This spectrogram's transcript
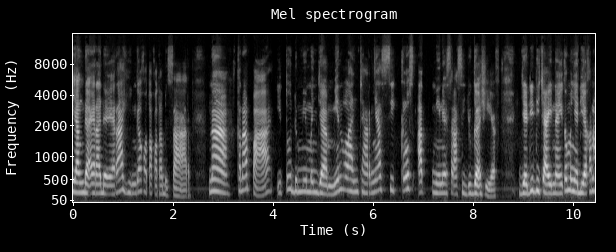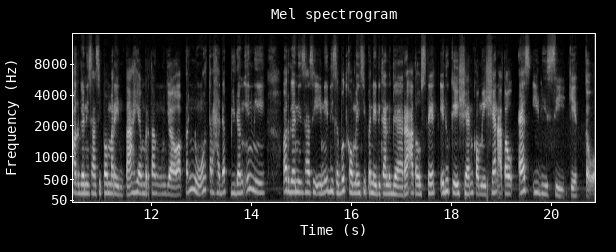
yang daerah-daerah hingga kota-kota besar. Nah, kenapa? Itu demi menjamin lancarnya siklus administrasi juga, Chef. Jadi di China itu menyediakan organisasi pemerintah yang bertanggung jawab penuh terhadap bidang ini. Organisasi ini disebut Komisi Pendidikan Negara atau State Education Commission atau SEDC gitu.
